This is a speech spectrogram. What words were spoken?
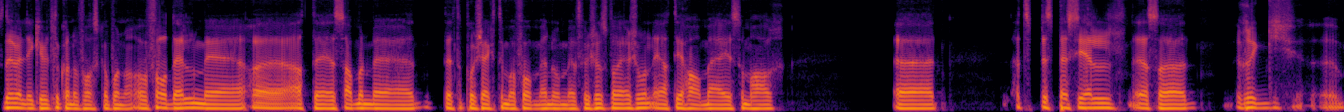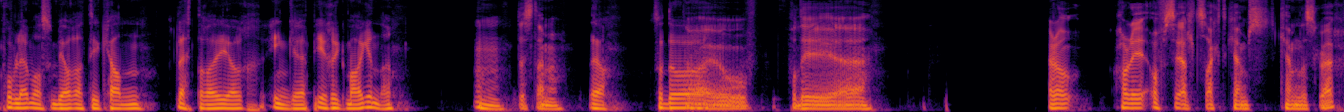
Så det er veldig kult å kunne forske på nå. Og fordelen med eh, at det sammen med dette prosjektet med å få med noe med funksjonsvariasjon, er at de har med ei som har uh, et spesiell altså, ryggproblemer som gjør at de kan lettere gjøre inngrep i ryggmargen. Mm, det stemmer. Så da Det var jo fordi eh, Eller har de offisielt sagt hvem, hvem det skal være?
